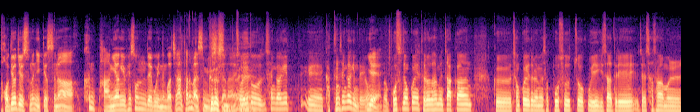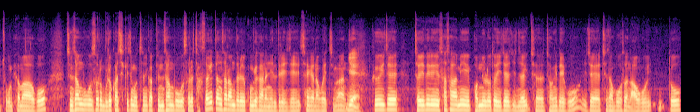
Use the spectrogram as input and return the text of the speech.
더뎌질 수는 있겠으나 큰 방향이 훼손되고 있는 것 같지는 않다는 말씀이시잖아요. 그렇습니다. 저희도 생각이 예, 같은 생각인데요. 예. 어, 보수 정권이 들어서면 약간 그 정권이 들어오면서 보수 쪽 우익 기사들이 이제 사삼을 조금 폄하하고 진상 보고서를 무력화시키지 못하니까 변상 보고서를 작성했던 사람들을 공격하는 일들이 이제 생겨나고 있지만 예. 그 이제 저희들이 사삼이 법률로도 이제 이제 저- 정의되고 이제 진상 보고서 나오고 또 어,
